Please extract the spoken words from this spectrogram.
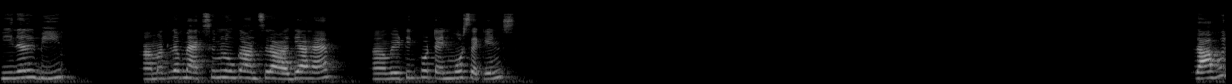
Meenal B. मतलब मैक्सिमम लोगों का आंसर आ गया है। Waiting for ten more seconds Rahul,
